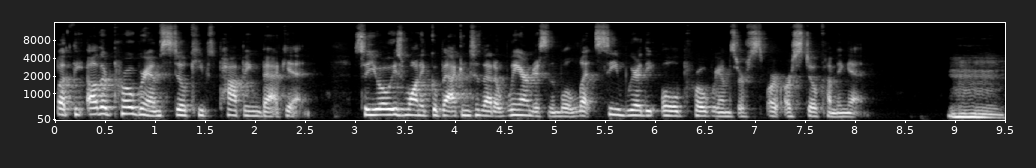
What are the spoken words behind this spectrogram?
but the other program still keeps popping back in. So you always want to go back into that awareness and well, let's see where the old programs are, are, are still coming in. Mm.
